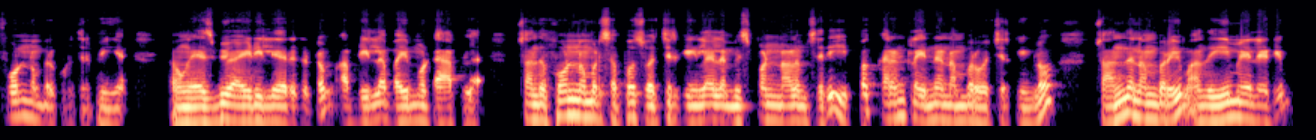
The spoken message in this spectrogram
ஃபோன் நம்பர் கொடுத்துருப்பீங்க. அவங்க எஸ்பிஐ ஐடியிலே இருக்கட்டும் அப்படி இல்லை பைமோட் ஆப்பில் ஸோ அந்த ஃபோன் நம்பர் சப்போஸ் வச்சுருக்கீங்களா இல்லை மிஸ் பண்ணாலும் சரி இப்போ கரண்ட்டில் என்ன நம்பர் வச்சுருக்கீங்களோ ஸோ அந்த நம்பரையும் அந்த இமெயில் ஐடியும்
